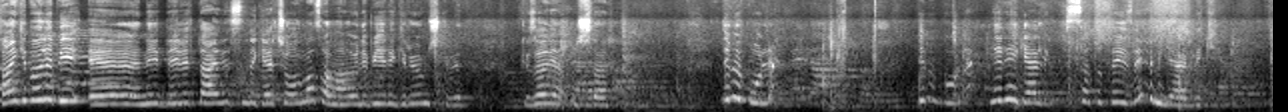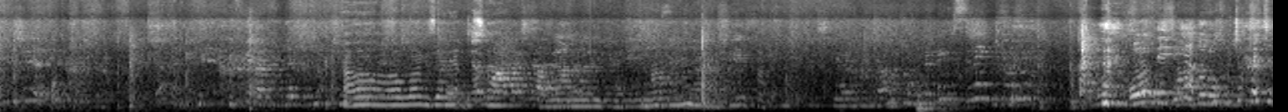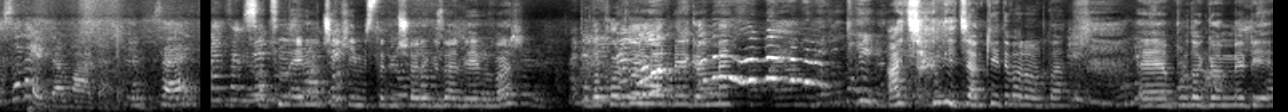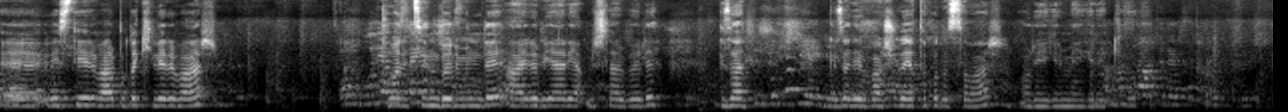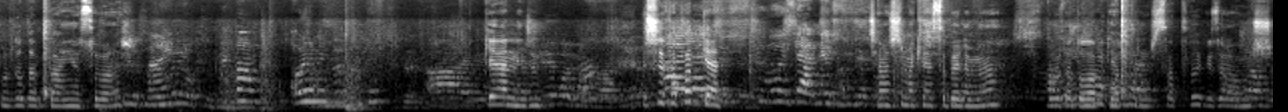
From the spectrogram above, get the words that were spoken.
Sanki böyle bir e, ne devlet dairesinde gerçi olmaz ama öyle bir yere giriyormuş gibi. Güzel yapmışlar. Değil mi Buğra? Değil mi Buğra? Nereye geldik? Biz Satı teyzeye mi geldik? Aa vallahi güzel yapmışlar. O dedi ya dokuz buçukta çıksana evden vardı. Sen? Satının evini çekeyim istedim. Şöyle güzel bir evi var. Burada koridor var buraya gömme. Açmayacağım. Kedi var orada. Ee, burada gömme bir e, vestiyeri var. Burada kileri var. Tuvaletin bölümünde ayrı bir yer yapmışlar böyle. Güzel güzel ev var. Şurada yatak odası var. Oraya girmeye gerek yok. Burada da banyosu var. Gel anneciğim. Işığı kapat gel. Çamaşır makinesi bölümü. Burada dolap yaptırmış satı. Güzel olmuş.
